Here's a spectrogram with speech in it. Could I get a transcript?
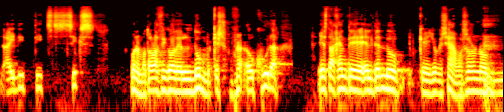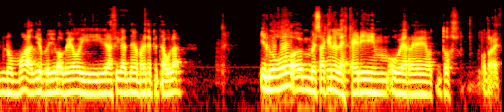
ID6, bueno, el motor gráfico del Doom, que es una locura. Y esta gente, el Deadloop, que yo que sé, a vosotros no, no mola, tío, pero yo lo veo y gráficamente me parece espectacular. Y luego eh, me saquen el Skyrim VR 2 otra vez.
